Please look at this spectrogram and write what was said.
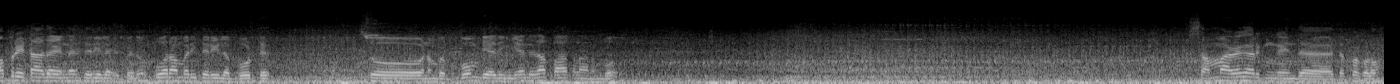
ஆப்ரேட் ஆகுதா என்னன்னு தெரியல. இப்போ எதுவும் போகிற மாதிரி தெரியல போட்டு ஸோ நம்ம போக முடியாது. இங்கேருந்து தான் பார்க்கலாம் நம்ம. செம்ம அழகாக இருக்குங்க இந்த தெப்பக்குளம்.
